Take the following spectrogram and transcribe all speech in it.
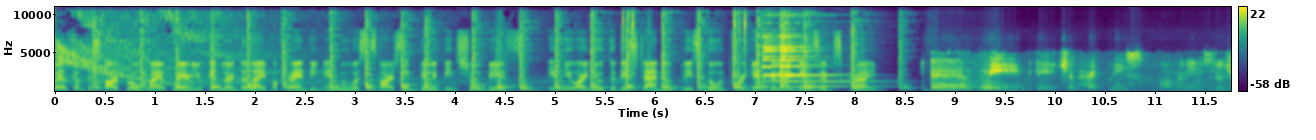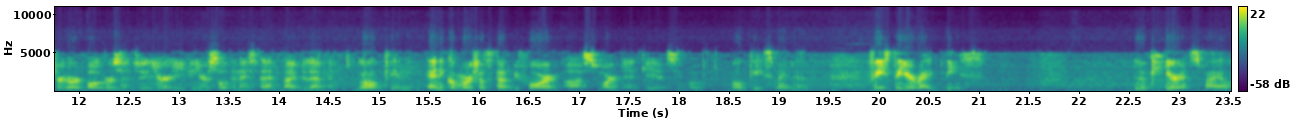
Welcome to Star Profile, where you can learn the life of trending and newest stars in Philippine showbiz. If you are new to this channel, please don't forget to like and subscribe. And name, age, and height, please. Uh, my name is Richard R. Fulkerson Jr., 18 years old, and I stand 5'11". Okay. Any commercials done before? Uh, Smart and KFC po. Okay, smile lang. Face to your right, please. Look here and smile.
